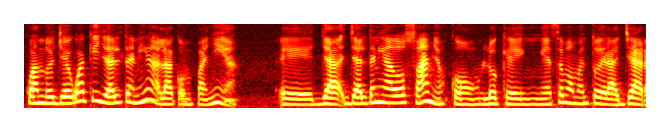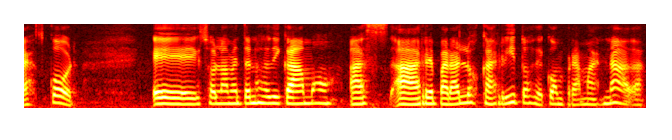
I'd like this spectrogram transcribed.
cuando llego aquí ya él tenía la compañía. Eh, ya, ya él tenía dos años con lo que en ese momento era Yara Score. Eh, solamente nos dedicábamos a, reparar los carritos de compra, más nada.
